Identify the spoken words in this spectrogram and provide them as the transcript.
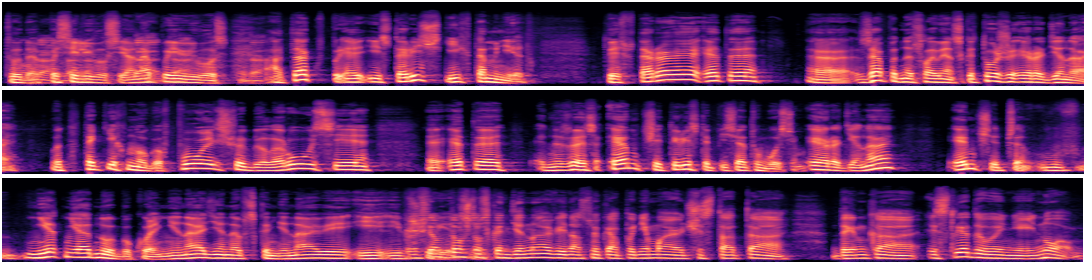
туда Ну да, поселился, да, и она да, появилась. да, да. А так э, исторически их там нет. То есть вторая – это э, западнославянская, тоже эродина. Вот таких много в Польше, в Белоруссии. Э, Это называется М458. Эродина М458. Нет ни одной буквально, не найдено в Скандинавии и, и в Швеции. всем том, что в Скандинавии, насколько я понимаю, частота ДНК исследований, ну,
